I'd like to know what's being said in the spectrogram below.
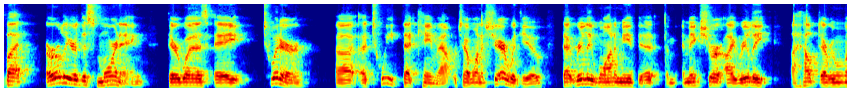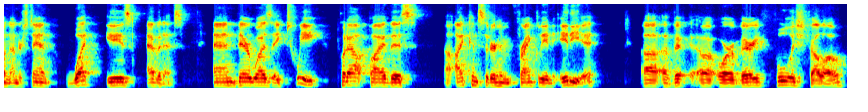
but earlier this morning there was a twitter uh, a tweet that came out, which I want to share with you, that really wanted me to um, make sure I really uh, helped everyone understand what is evidence. And there was a tweet put out by this uh, I consider him, frankly, an idiot uh, a uh, or a very foolish fellow.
